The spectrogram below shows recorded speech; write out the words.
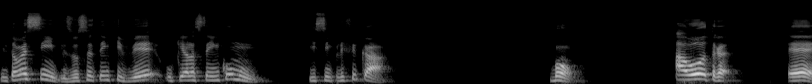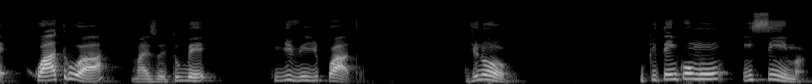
Então é simples, você tem que ver o que elas têm em comum e simplificar. Bom, a outra é 4A mais 8B, que divide 4. De novo, o que tem em comum em cima?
